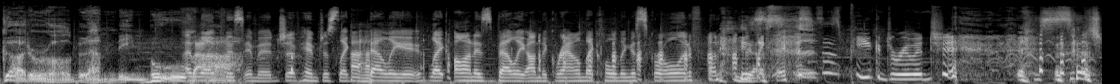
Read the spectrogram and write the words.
guttural boo. I love this image of him just like belly, like on his belly on the ground, like holding a scroll in front of his face. This is peak druid shit. Such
